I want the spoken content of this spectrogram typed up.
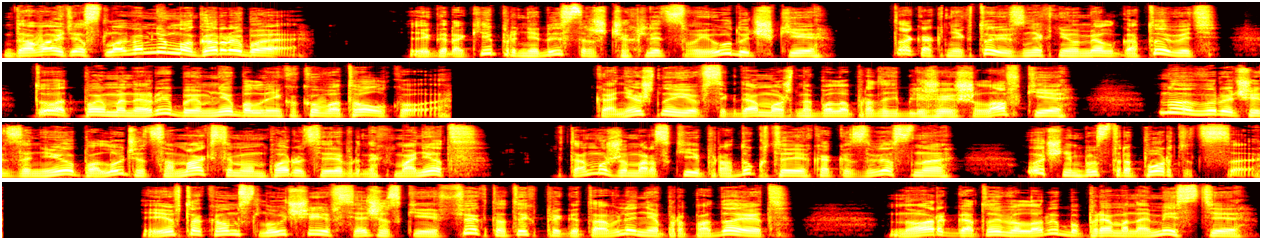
Давайте словим немного рыбы!» Игроки принялись расчехлять свои удочки. Так как никто из них не умел готовить, то от пойманной рыбы им не было никакого толку. Конечно, ее всегда можно было продать в ближайшей лавке, но выручить за нее получится максимум пару серебряных монет. К тому же морские продукты, как известно, очень быстро портятся. И в таком случае всяческий эффект от их приготовления пропадает, но Арк готовил рыбу прямо на месте,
